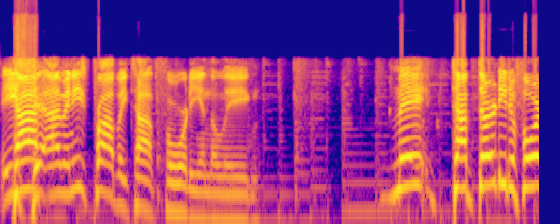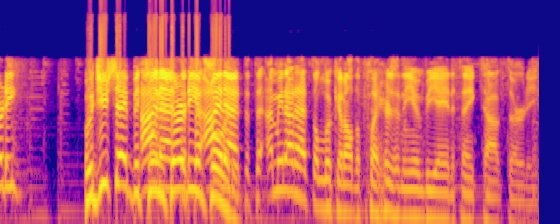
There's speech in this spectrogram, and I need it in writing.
He's, Top- I mean, he's probably top 40 in the league. May, top 30 to 40? Would you say between I'd 30 to, and I'd 40? have to I mean, I'd have to look at all the players in the NBA to think top 30.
